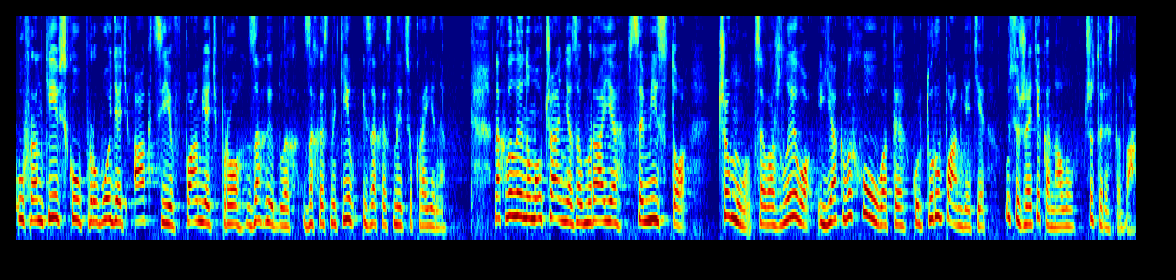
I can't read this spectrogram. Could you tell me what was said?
У Франківську проводять акції в пам'ять про загиблих захисників і захисниць України. На хвилину мовчання завмирає все місто. Чому це важливо і як виховувати культуру пам'яті у сюжеті каналу 402.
